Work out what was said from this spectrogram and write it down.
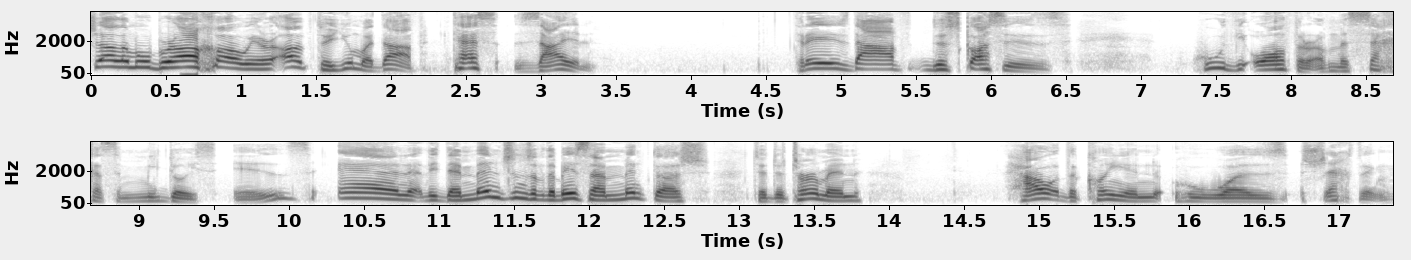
Shalom Ubracha, we are up to Yuma Daf, Tes Zayin. Today's Daf discusses who the author of Maseches Midos is and the dimensions of the Beis HaMikdash to determine how the Kohen who was shechting,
